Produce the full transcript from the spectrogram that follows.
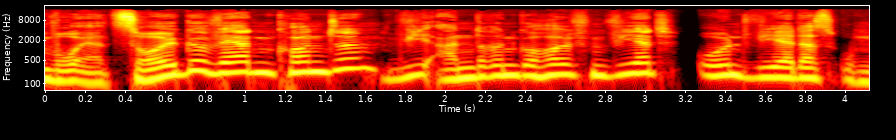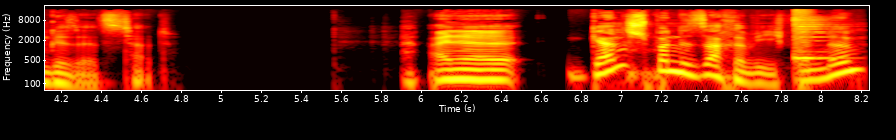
wo er Zeuge werden konnte, wie anderen geholfen wird und wie er das umgesetzt hat. Eine ganz spannende Sache, wie ich finde.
